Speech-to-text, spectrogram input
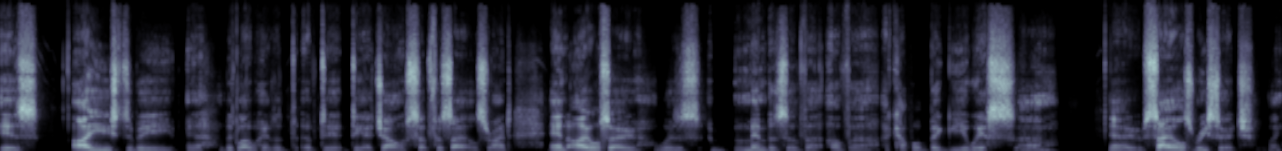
is I used to be uh, the global head of, of DHL for sales, right? And I also was members of a, of a, a couple of big US. Um, you know, sales research thing.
